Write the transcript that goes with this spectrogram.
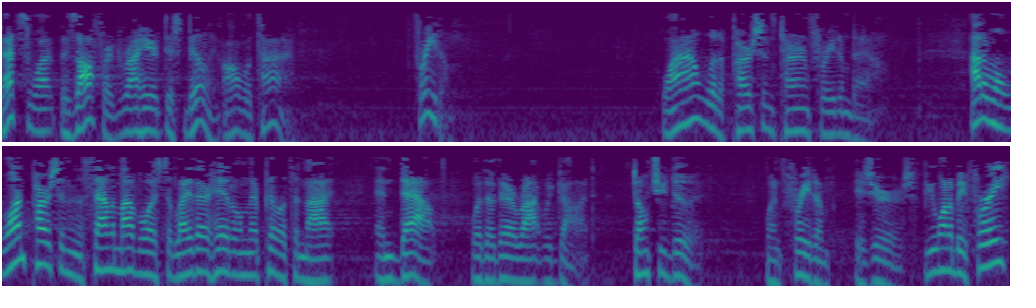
that's what is offered right here at this building all the time. Freedom. Why would a person turn freedom down? I don't want one person in the sound of my voice to lay their head on their pillow tonight and doubt whether they're right with God. Don't you do it when freedom is yours. If you want to be free,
